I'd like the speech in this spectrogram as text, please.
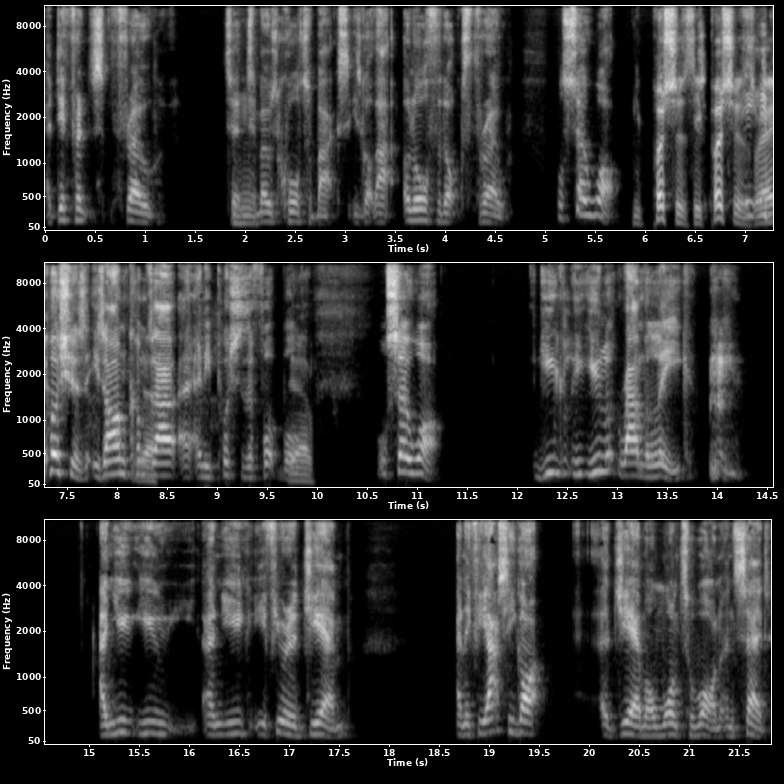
a different throw to, mm-hmm. to most quarterbacks. He's got that unorthodox throw. Well, so what? He pushes. He pushes. He, right? he pushes. His arm comes yeah. out and he pushes a football. Yeah. Well, so what? You you look around the league, and you you and you if you're a GM, and if you actually got a GM on one to one and said,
